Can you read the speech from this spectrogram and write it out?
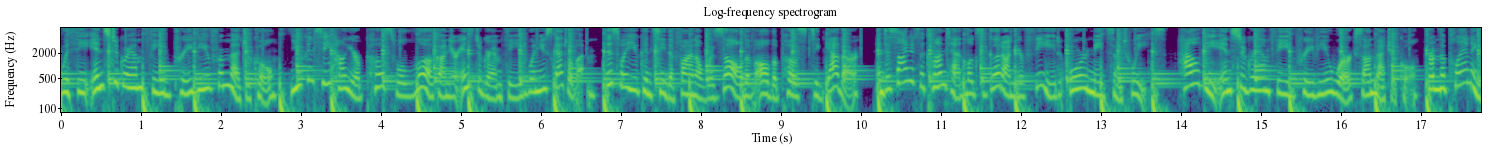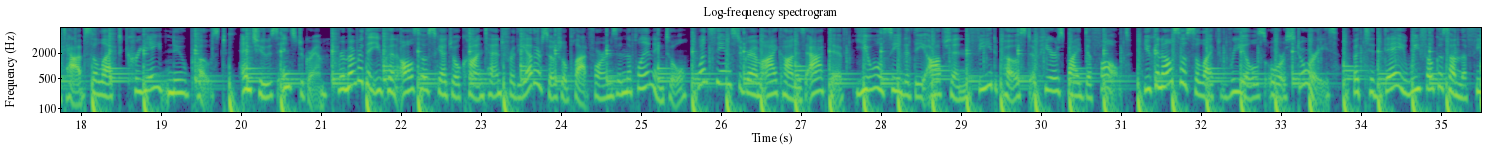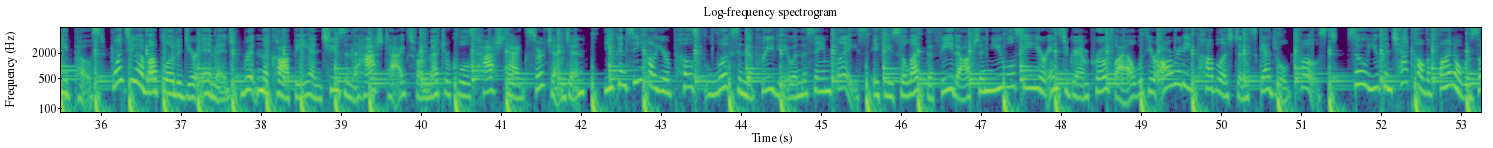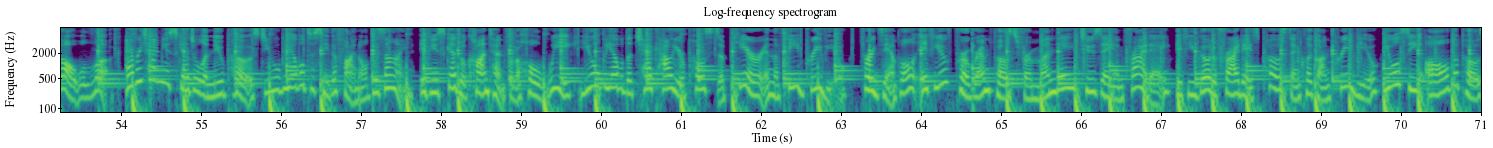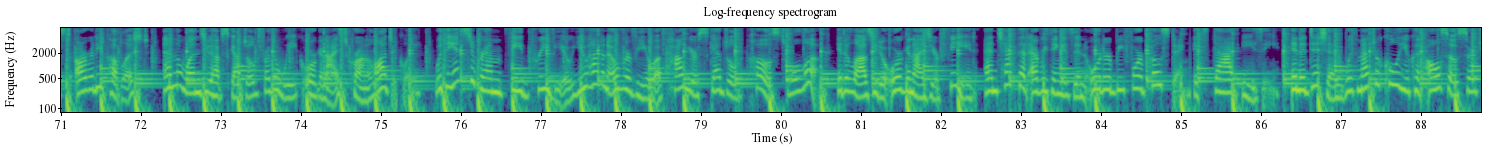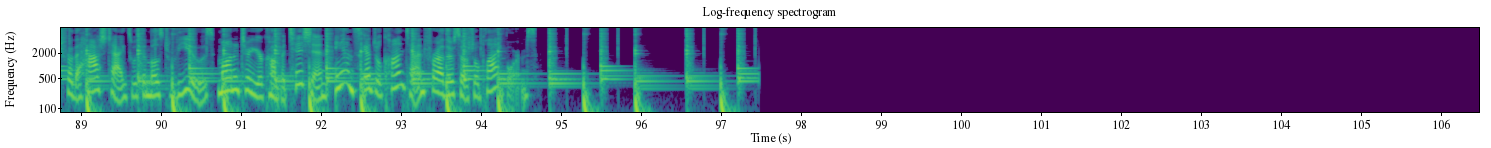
With the Instagram feed preview from Metricool, you can see how your posts will look on your Instagram feed when you schedule them. This way you can see the final result of all the posts together and decide if the content looks good on your feed or needs some tweaks. How the Instagram feed preview works on Metricool. From the Planning tab, select Create New Post and choose Instagram. Remember that you can also schedule content for the other social platforms in the Planning tool. Once the Instagram icon is active, you will see that the option Feed Post appears by default. You can also select Reels or Stories, but today we focus on the feed post. Once you have uploaded your image, written the copy, and chosen the hashtags from Metricool's hashtag search engine, you can see how your post looks in the preview in the same place. If you select the feed option, you will see your Instagram profile with your already published and scheduled posts. So you can check how the final result will look. Every time you schedule a new post, you will be able to see the final design. If you schedule content for the whole week, you'll be able to check how your posts appear in the feed preview. For example, if you've programmed posts for Monday, Tuesday, and Friday, if you go to Friday's post and click on Preview, you will see all the posts already published and the ones you have scheduled for the week organized chronologically. With the Instagram feed preview, you have an overview of how your scheduled posts will look. It allows you to organize your feed and check that everything is in order before posting. It's that easy. In addition, with Metricool, you can also search for the hashtags with the most views, monitor your competition, and schedule content for other social platforms.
